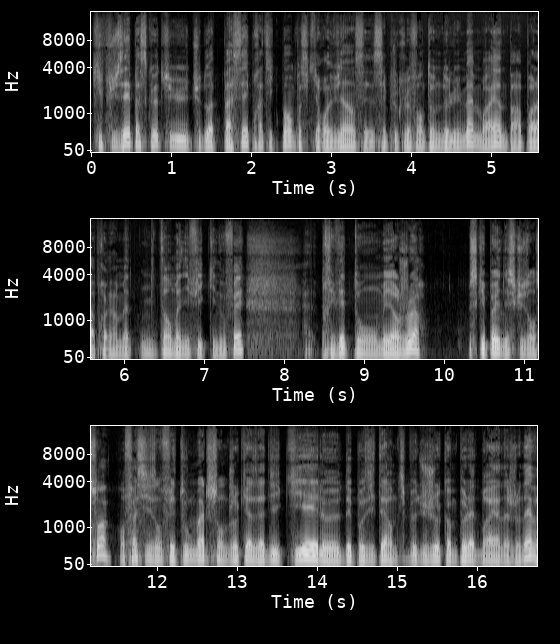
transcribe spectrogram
Qui plus est parce que tu, tu dois te passer pratiquement, parce qu'il revient, c'est plus que le fantôme de lui-même, Brian, par rapport à la première mi-temps magnifique qu'il nous fait. privé de ton meilleur joueur. Ce qui n'est pas une excuse en soi. En face, ils ont fait tout le match sans Joe qui est le dépositaire un petit peu du jeu comme peut l'être Brian à Genève.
